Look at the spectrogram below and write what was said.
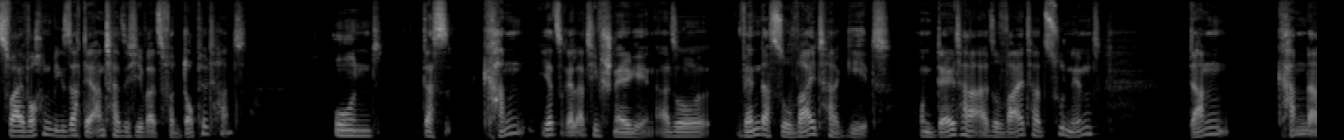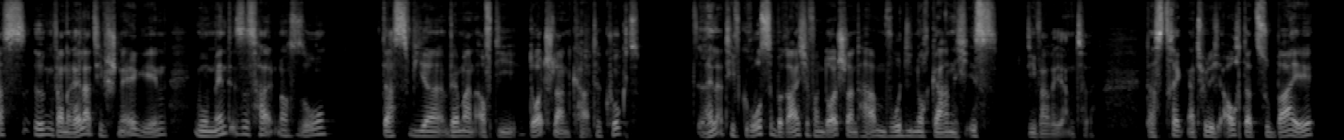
zwei Wochen, wie gesagt, der Anteil sich jeweils verdoppelt hat. Und das kann jetzt relativ schnell gehen. Also wenn das so weitergeht und Delta also weiter zunimmt, dann kann das irgendwann relativ schnell gehen. Im Moment ist es halt noch so, dass wir, wenn man auf die Deutschlandkarte guckt, relativ große Bereiche von Deutschland haben, wo die noch gar nicht ist, die Variante. Das trägt natürlich auch dazu bei,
